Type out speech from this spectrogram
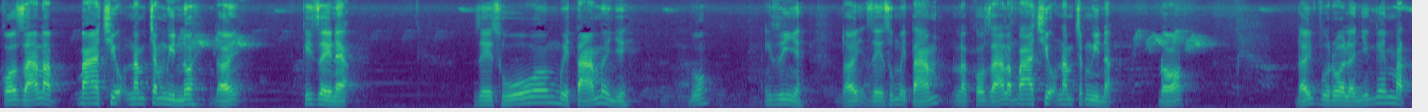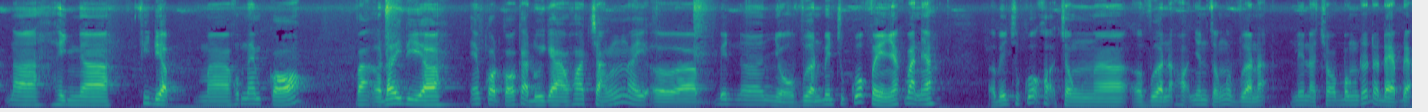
có giá là 3 triệu 500 nghìn thôi. Đấy. Cái dề này ạ dề số 18 rồi gì đúng không? Anh Duy nhỉ? Đấy dề số 18 là có giá là 3 triệu 500 nghìn ạ. Đó. Đấy vừa rồi là những cái mặt à, hình à, phi điệp mà hôm nay em có. Và ở đây thì à, em còn có cả đùi gà hoa trắng này ở à, bên à, nhổ vườn bên Trung Quốc về nhé các bạn nhé ở bên Trung Quốc họ trồng à, ở vườn họ nhân giống ở vườn á nên là cho bông rất là đẹp đấy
